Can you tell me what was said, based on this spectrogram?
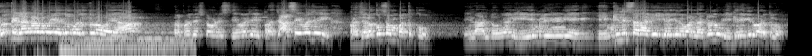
నువ్వు తెలంగాణలో పోయి ఎందుకు బతుకుతున్నావయ్యా? ఆంధ్రప్రదేశ్లో ఉండి సేవ చేయి ప్రజా సేవ చేయి ప్రజల కోసం బతుకు. ఇలాంటి వాళ్ళు ఏం లేని ఎంగిలిస్తారాగే ఎగిరెగిరి వాడినట్లు నువ్వు ఎగిరెగిరి పడుతున్నావు.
